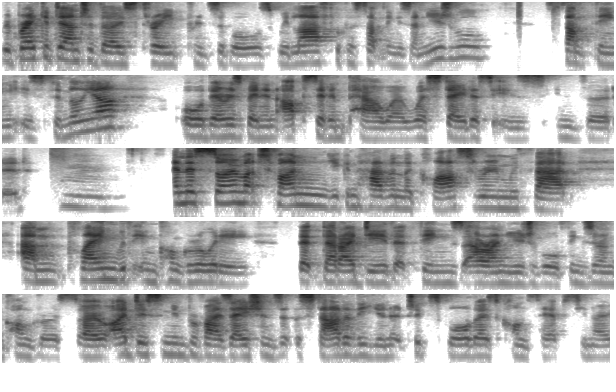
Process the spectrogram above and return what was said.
we break it down to those three principles. We laugh because something is unusual, something is familiar, or there has been an upset in power where status is inverted. Mm. And there's so much fun you can have in the classroom with that, um, playing with incongruity that that idea that things are unusual, things are incongruous. So I do some improvisations at the start of the unit to explore those concepts. You know,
